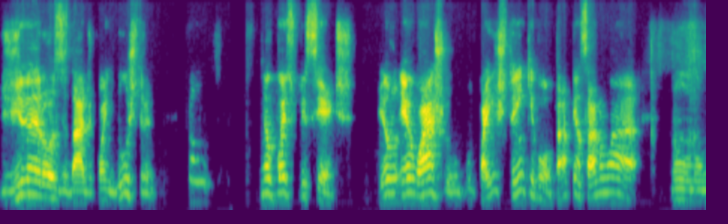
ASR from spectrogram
generosidade com a indústria, não, não foi suficiente. Eu, eu acho o país tem que voltar a pensar numa, num, num,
